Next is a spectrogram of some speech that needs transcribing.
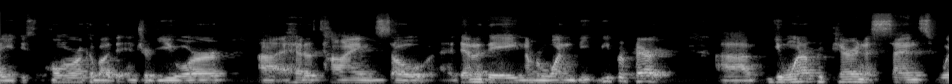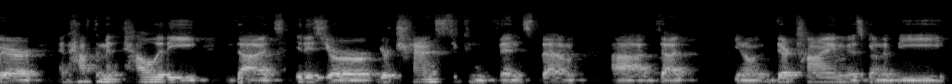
you do some homework about the interviewer ahead of time. So at the end of the day, number one, be be prepared. Uh, you want to prepare in a sense where and have the mentality that it is your your chance to convince them uh, that you know their time is going to be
